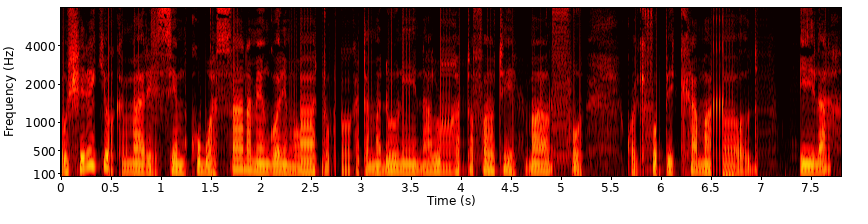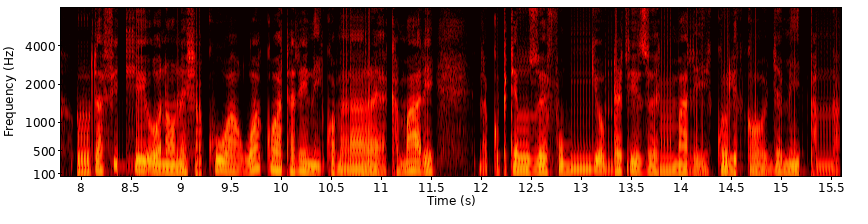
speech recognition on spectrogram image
Ushiriki wa kamari si mkubwa sana miongoni mwa watu kutoka tamaduni na lugha tofauti maarufu kwa kifupi kama CALD, ila utafiti unaonyesha kuwa wako hatarini kwa madhara ya kamari na kupitia uzoefu mwingi wa matatizo ya kamari kuliko jamii pana.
